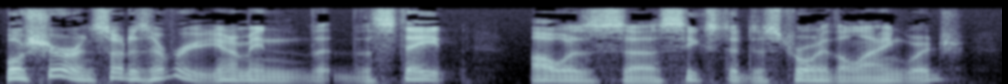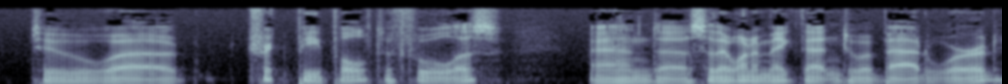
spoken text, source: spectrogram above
Well, sure, and so does every. You know, I mean, the, the state always uh, seeks to destroy the language, to uh, trick people, to fool us, and uh, so they want to make that into a bad word,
